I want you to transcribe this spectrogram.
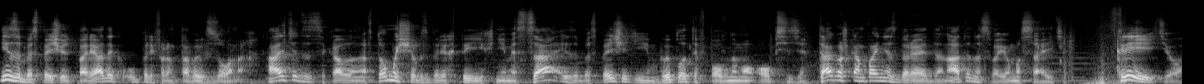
і забезпечують порядок у прифронтових зонах. Альтід зацікавлена в тому, щоб зберегти їхні місця і забезпечити їм виплати в повному обсязі. Також компанія збирає донати на своєму сайті. Creatio.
